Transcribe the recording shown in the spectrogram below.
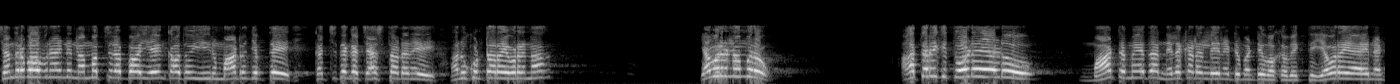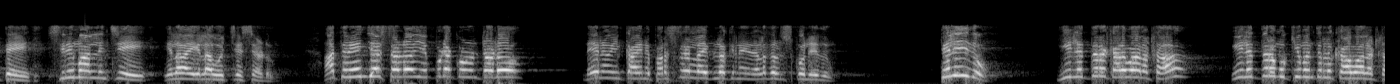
చంద్రబాబు నాయుడిని నమ్మచ్చులబ్బా ఏం కాదు ఈయన మాట చెప్తే ఖచ్చితంగా చేస్తాడని అనుకుంటారా ఎవరైనా ఎవరు నమ్మరు? అతనికి తోడేయాడు మాట మీద నిలకడ లేనటువంటి ఒక వ్యక్తి. ఎవరయ్యా ఆయనంటే సినిమాల నుంచి ఇలా ఇలా వచ్చేసాడు అతను ఏం చేస్తాడో ఎప్పుడెక్కడ ఉంటాడో నేను ఇంకా ఆయన పర్సనల్ లైఫ్లోకి నేను వెళ్ళదలుచుకోలేదు. తెలియదు వీళ్ళిద్దరు కలవాలట. వీళ్ళిద్దరు ముఖ్యమంత్రులు కావాలట.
